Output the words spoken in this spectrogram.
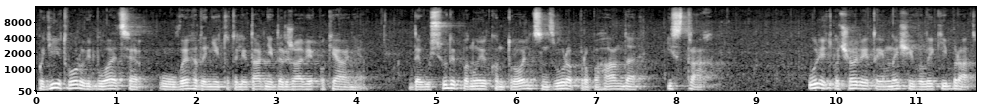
Події твору відбуваються у вигаданій тоталітарній державі Океанія, де усюди панує контроль, цензура, пропаганда і страх. Уряд очолює таємничий великий брат,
